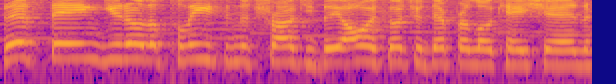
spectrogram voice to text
this thing, you know, the police in the truck, they always go to a different location.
